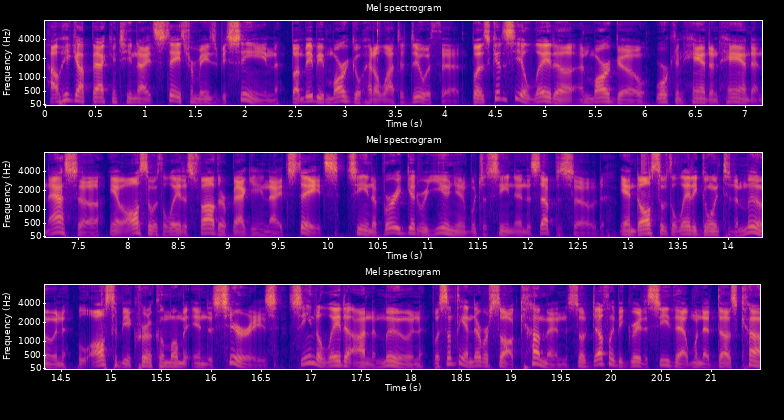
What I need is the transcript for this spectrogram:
How he got back into the United States remains to be seen, but maybe Margo had a lot to do with it. But it's good to see Aleida and Margo working hand in hand at NASA, and also with Aleida's father back in the United States, seeing a very good reunion, which is seen in this episode. And also with Aleida going to the moon will also be a critical moment in the series. Seeing Aleida on the moon was something I never saw coming, so definitely be great to see that when that does come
